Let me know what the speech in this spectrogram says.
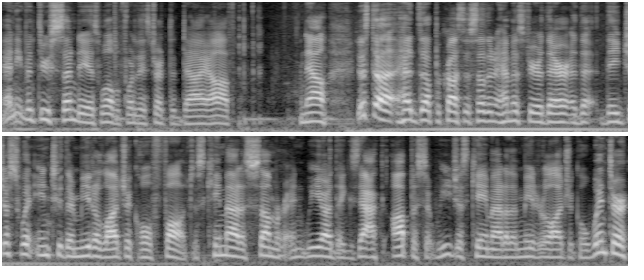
and even through Sunday as well before they start to die off. Now, just a heads up across the southern hemisphere there, that they just went into their meteorological fall, just came out of summer, and we are the exact opposite. We just came out of the meteorological winter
